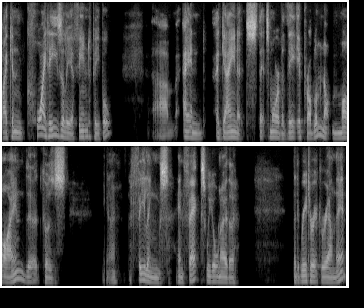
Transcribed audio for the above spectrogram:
I can quite easily offend people. Um, and again, it's that's more of a their problem, not mine, because you know feelings and facts. We all know the the rhetoric around that,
